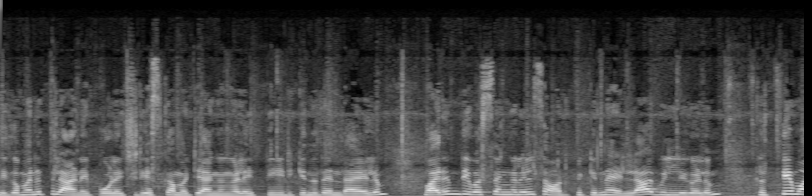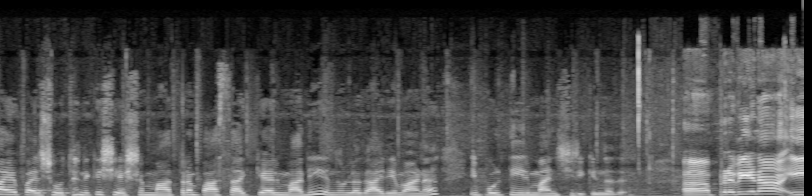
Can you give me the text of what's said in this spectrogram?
നിഗമനത്തിലാണ് ഇപ്പോൾ എച്ച് ഡി എസ് കമ്മിറ്റി അംഗങ്ങൾ എത്തിയിരിക്കുന്നത്. എന്തായാലും വരും ദിവസങ്ങളിൽ സമർപ്പിക്കുന്ന എല്ലാ ബില്ലുകളും കൃത്യമായ പരിശോധനയ്ക്ക് ശേഷം മാത്രം പാസ്സാക്കിയാൽ മതി എന്നുള്ള കാര്യമാണ് ഇപ്പോൾ തീരുമാനിച്ചിരിക്കുന്നത്. പ്രവീണ ഈ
